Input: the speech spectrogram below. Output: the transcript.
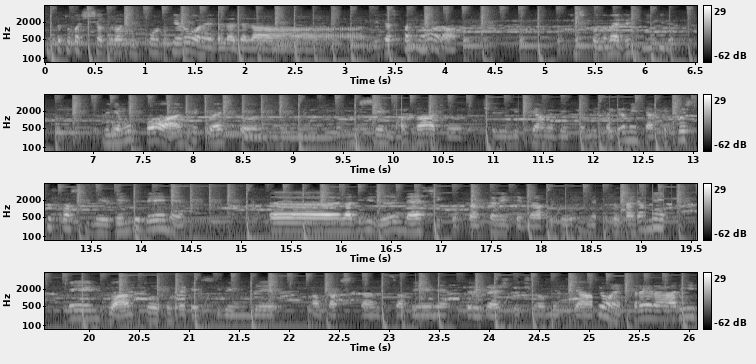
Intanto qua ci siamo trovati un portierone della, della Liga Spagnola, che secondo me è vendibile. Vediamo un po', anche questo non mi sembra malvagio, ce li mettiamo eventualmente anche questo qua si vende bene. Uh, la divisa del Messico francamente me la metto a me e il guanto che si vende abbastanza bene per il resto ce lo mettiamo. Tre rari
